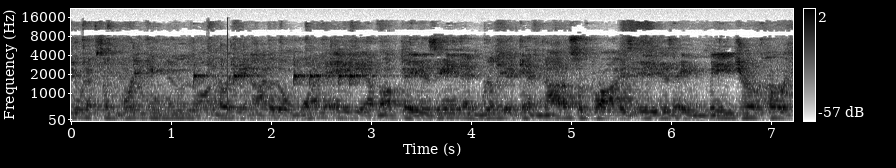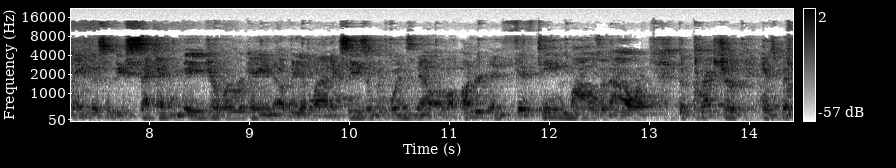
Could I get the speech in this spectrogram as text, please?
We do have some breaking news on Hurricane Ida. The 1 a.m. update is in, and really, again, not a surprise. It is a major hurricane. This is the second major hurricane of the Atlantic season with winds now of 115 miles an hour. The pressure has been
